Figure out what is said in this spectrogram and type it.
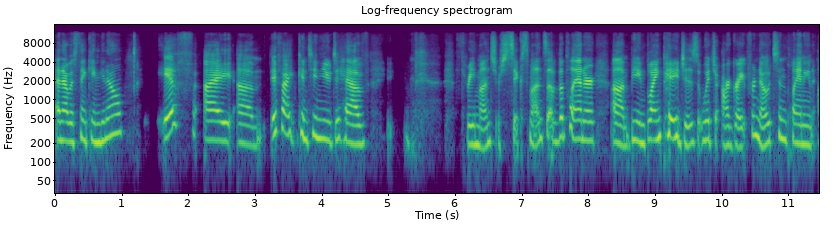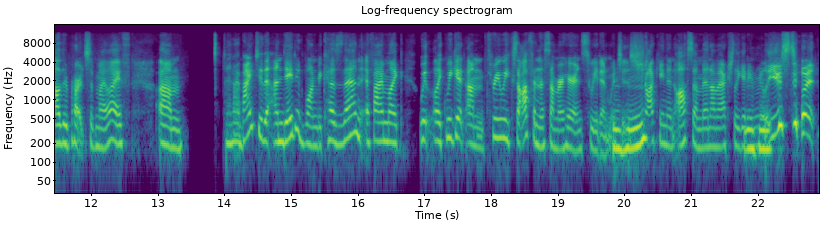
and i was thinking you know if i um, if i continue to have three months or six months of the planner um, being blank pages which are great for notes and planning other parts of my life um, and I might do the undated one because then if I'm like we like we get um 3 weeks off in the summer here in Sweden which mm-hmm. is shocking and awesome and I'm actually getting mm-hmm. really used to it.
